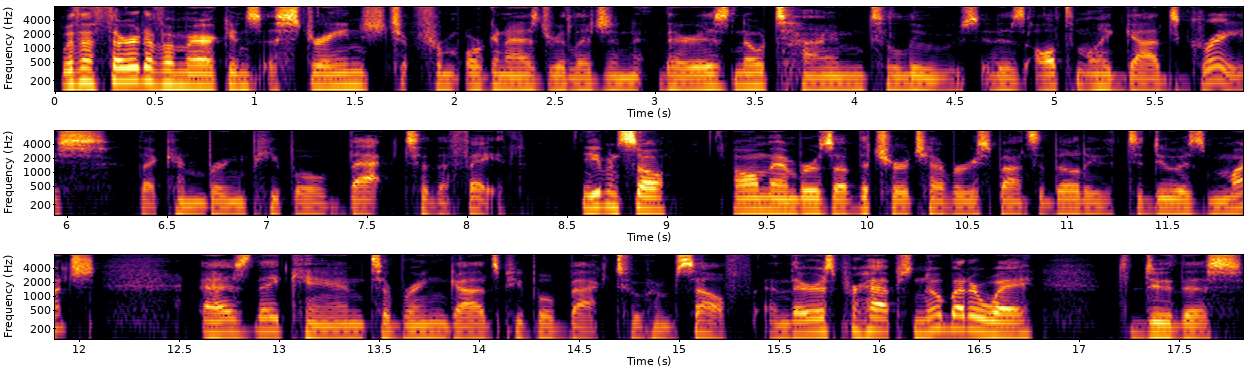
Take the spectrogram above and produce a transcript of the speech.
With a third of Americans estranged from organized religion, there is no time to lose. It is ultimately God's grace that can bring people back to the faith. Even so, all members of the church have a responsibility to do as much as they can to bring God's people back to Himself. And there is perhaps no better way to do this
